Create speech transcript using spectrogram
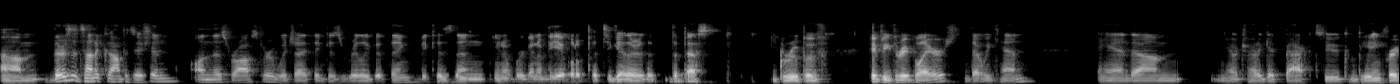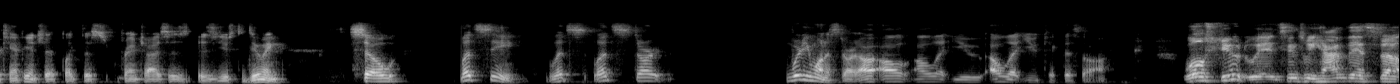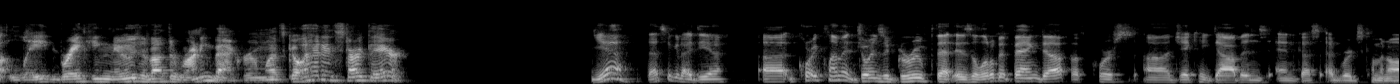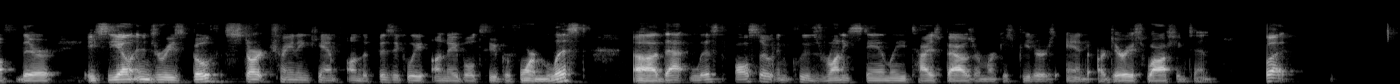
Um, there's a ton of competition on this roster, which I think is a really good thing because then you know we're going to be able to put together the, the best group of 53 players that we can, and um, you know try to get back to competing for a championship like this franchise is is used to doing. So let's see. Let's let's start. Where do you want to start? I'll I'll, I'll let you I'll let you kick this off. Well, shoot, since we have this uh, late breaking news about the running back room, let's go ahead and start there. Yeah, that's a good idea. uh, Corey Clement joins a group that is a little bit banged up. Of course, uh, J.K. Dobbins and Gus Edwards coming off their ACL injuries both start training camp on the physically unable to perform list. Uh, that list also includes Ronnie Stanley, Tyus Bowser, Marcus Peters, and Ar'Darius Washington. But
